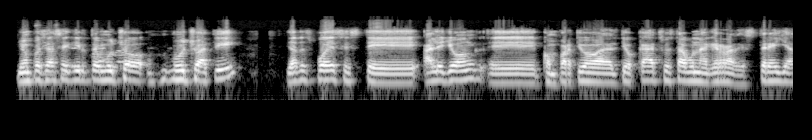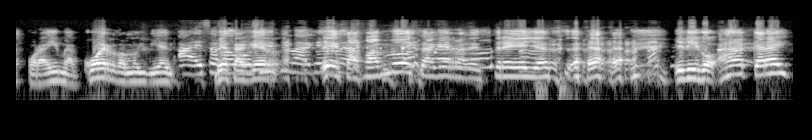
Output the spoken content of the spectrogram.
Yo empecé a seguirte mucho, mucho a ti. Ya después, este, Ale Young eh, compartió al tío Katsu. Estaba una guerra de estrellas por ahí, me acuerdo muy bien. Ah, esa de esa guerra, guerra. esa famosa guerra de estrellas. y digo, ah, caray,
